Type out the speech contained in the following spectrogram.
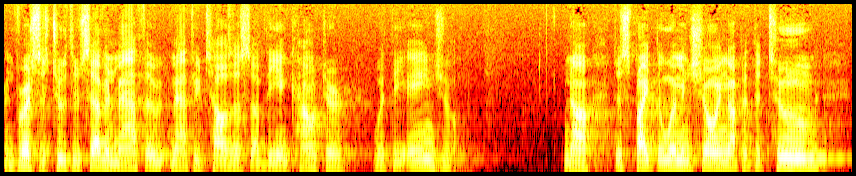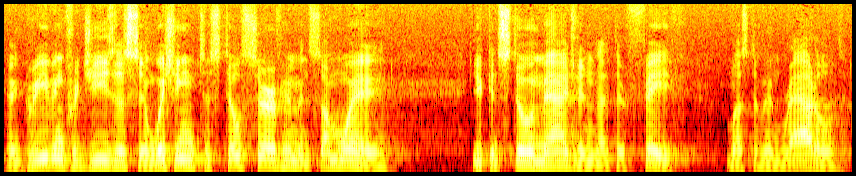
In verses 2 through 7, Matthew, Matthew tells us of the encounter with the angel. Now, despite the women showing up at the tomb and grieving for Jesus and wishing to still serve him in some way, you can still imagine that their faith must have been rattled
